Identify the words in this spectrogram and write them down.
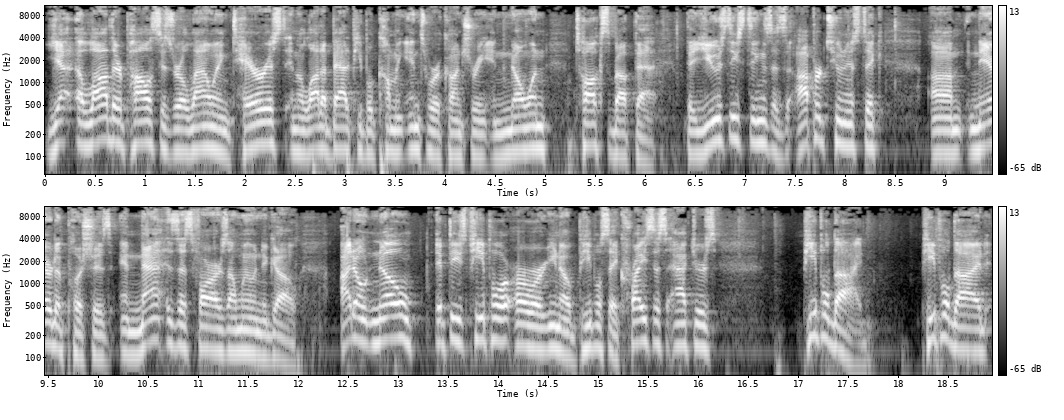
Yet a lot of their policies are allowing terrorists and a lot of bad people coming into our country, and no one talks about that. They use these things as opportunistic um, narrative pushes, and that is as far as I'm willing to go. I don't know if these people are, you know, people say crisis actors. People died. People died,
